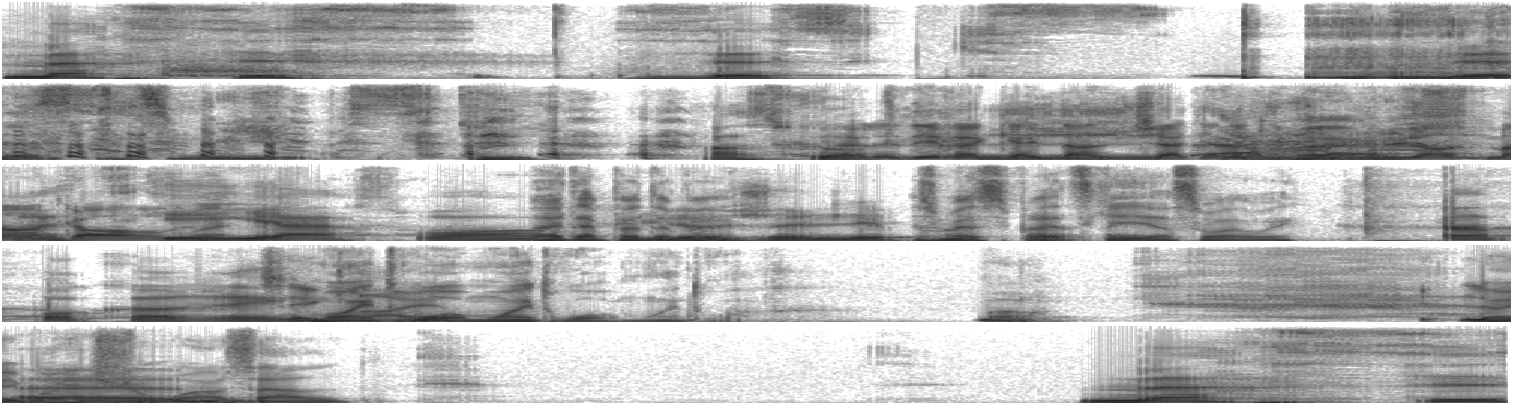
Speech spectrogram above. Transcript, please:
Merci. Zis- Zis- En tout cas, Elle a des requêtes dans le chat. Il y en a qui vont plus lentement encore. pratiqué ouais. hier soir. Ouais, t'as pas- t'as pas- Je l'ai Je me suis pratiqué hier soir, oui. pas correct. C'est Moins clair. 3, moins 3, moins 3. Bon. Là, il va être Euh, chaud en salle. Merci.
